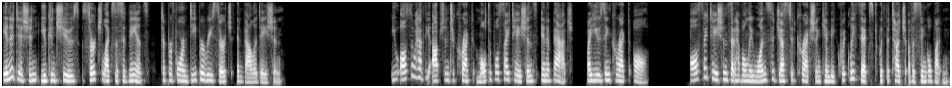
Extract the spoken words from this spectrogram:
In addition, you can choose Search Lexis Advance to perform deeper research and validation. You also have the option to correct multiple citations in a batch by using Correct All. All citations that have only one suggested correction can be quickly fixed with the touch of a single button.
